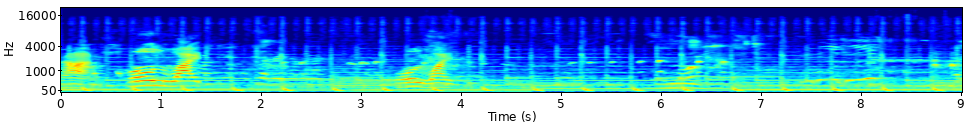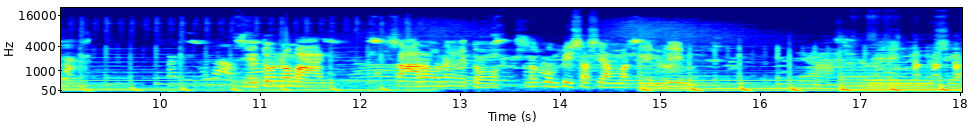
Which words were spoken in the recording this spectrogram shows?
Yan, all white. All white. Hmm. Ito naman, sa araw na ito, nag-umpisa siyang maglimlim. Ayan, lilimlim na siya.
